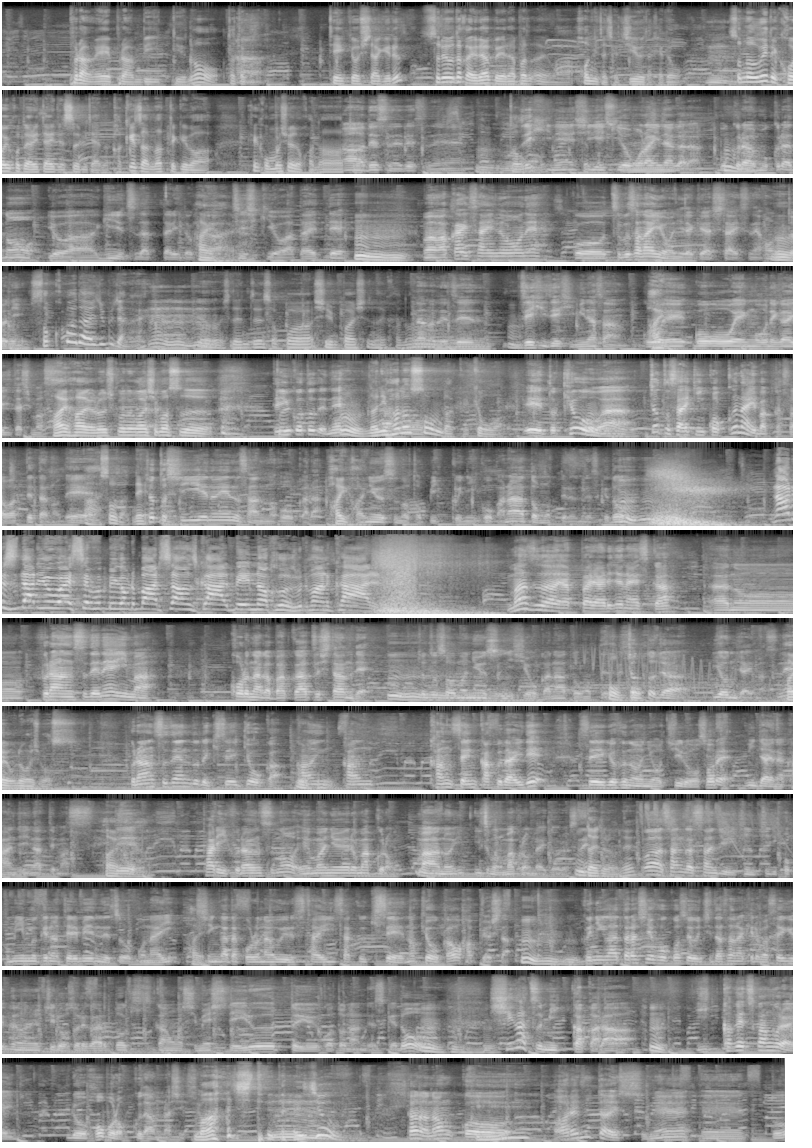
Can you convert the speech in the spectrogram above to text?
プラン A プラン B っていうのを例えば、は提供してあげる。それをだから選ぶ選ばないは本人たちが自由だけど、うん。その上でこういうことやりたいですみたいな掛け算になっていけば結構面白いのかなと。ああですねですね、ん。もうぜひね刺激をもらいながら僕らは僕らの要は技術だったりとか、知識を与えて、まあ、若い才能をねこう潰さないようにだけはしたいですね本当に、うん。そこは大丈夫じゃない、うん、全然そこは心配してないかな。なのでぜ,、ぜひぜひ皆さんご,、ご応援をお願いいたします、はいはいよろしくお願いしますということでね、うん何話うそうだっけ今日は。えっ、と今日はちょっと最近国内ばっか触ってたのであそうだね。ちょっと CNN さんの方からはいはい。ニュースのトピックに行こうかなと思ってるんですけど、Now this is that USA for big up the bad sounds called Big Knuckles with the man called まずはやっぱりあれじゃないですか。あのーフランスでね今コロナが爆発したんで、ちょっとそのニュースにしようかなと思ってるんです。けどちょっとじゃあ読んじゃいますね、はいお願いしますフランス全土で規制強化感染拡大で制御不能に陥る恐れみたいな感じになってます、はいはい。でパリフランスのエマニュエル・マクロン、まあ、あのいいつものマクロン大統領ですね。大統領ね。は3月31日に国民向けのテレビ演説を行い、はい。新型コロナウイルス対策規制の強化を発表した、国が新しい方向性を打ち出さなければ制御不能に陥る恐れがあると危機感を示しているということなんですけど、4月3日から1か月間ぐらいほぼロックダウンらしいですよ、マジで大丈夫？ただなんか、あれみたいっすね。えーっと、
